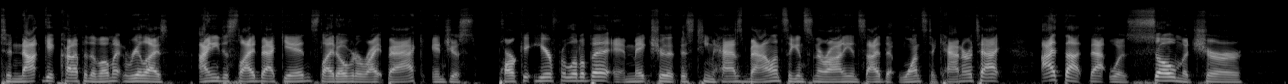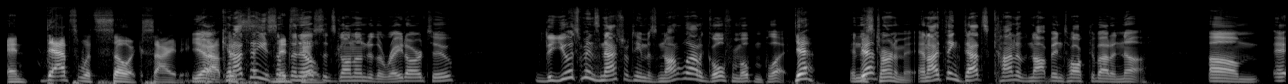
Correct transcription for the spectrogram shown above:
to not get caught up in the moment and realize I need to slide back in, slide over to right back, and just park it here for a little bit and make sure that this team has balance against an Iranian side that wants to counterattack. I thought that was so mature. And that's what's so exciting. Yeah. Can I tell you something else that's gone under the radar too? the U.S. men's national team has not allowed a goal from open play. Yeah. in this Yeah. tournament, and I think that's kind of not been talked about enough. Um, eh,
